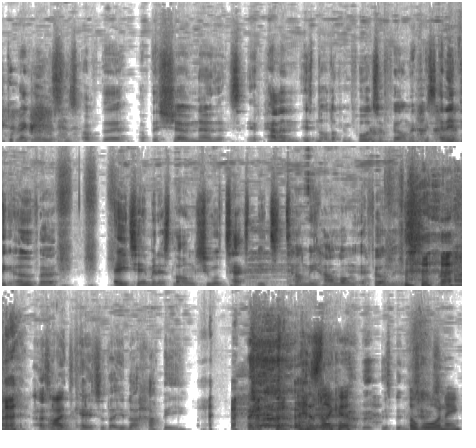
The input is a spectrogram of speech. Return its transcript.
Regular listeners of the of the show know that if Helen is not looking forward to a film, if it's anything over 88 minutes long, she will text me to tell me how long a film is, Right. as an I- indicator that you're not happy. it's like a, It's been a warning.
